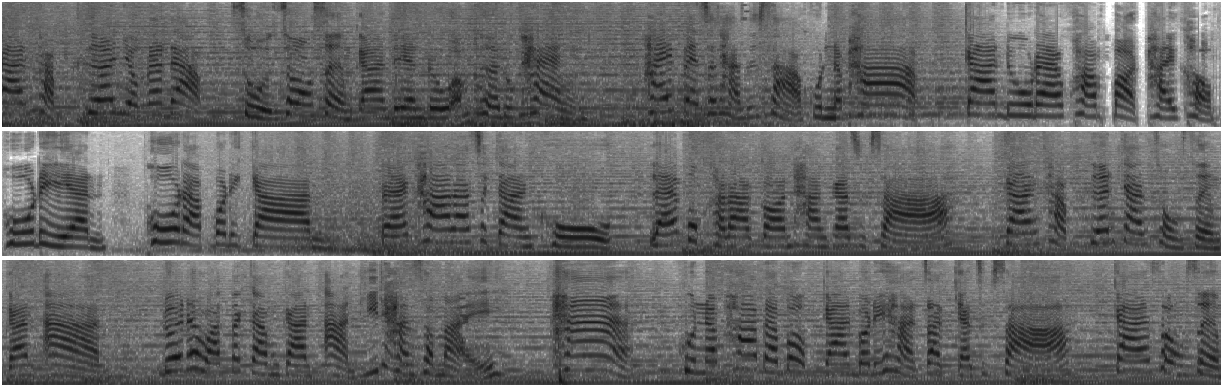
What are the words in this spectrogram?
การขับเคลื่อนยกระดับ ศูนย์ส่งเสริมการเรียนรู้อำเภอทุกแห่ง ให้เป็นสถานศึกษาคุณภาพ การดูแลความปลอดภัยของผู้เรียน ผู้รับบริการ และข้าราชการครู และบุคลากรทางการศึกษา การขับเคลื่อนการส่งเสริมการอ่าน ด้วยนวัตกรรมการอ่านที่ทันสมัย 5. คุณภาพระบบการบริหารจัดการศึกษา การส่งเสริม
